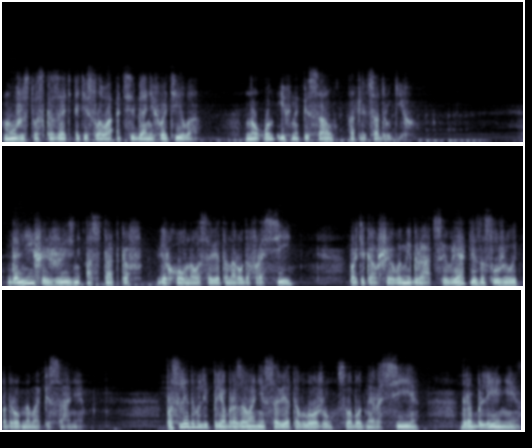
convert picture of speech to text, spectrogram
Мужества сказать эти слова от себя не хватило, но он их написал от лица других. Дальнейшая жизнь остатков Верховного Совета Народов России, протекавшая в эмиграции, вряд ли заслуживает подробного описания. Последовали преобразование Совета в ложу «Свободная Россия», дробление,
